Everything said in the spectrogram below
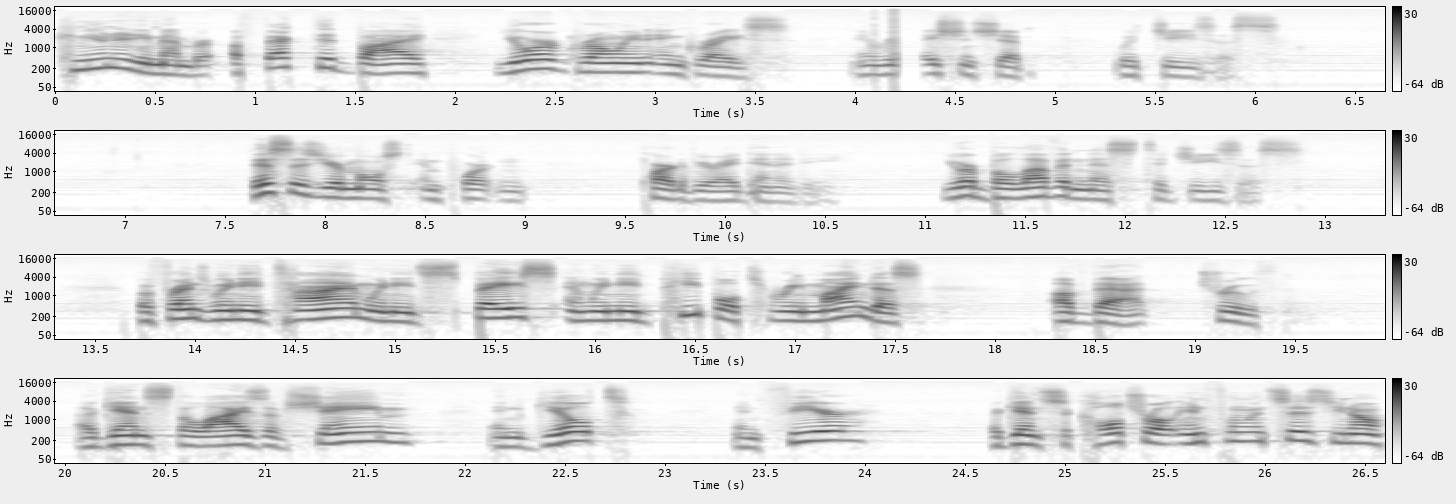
community member affected by your growing in grace in relationship with Jesus. This is your most important part of your identity your belovedness to Jesus. But, friends, we need time, we need space, and we need people to remind us of that truth against the lies of shame and guilt and fear, against the cultural influences. You know,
